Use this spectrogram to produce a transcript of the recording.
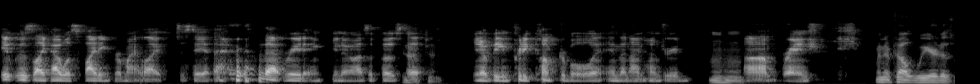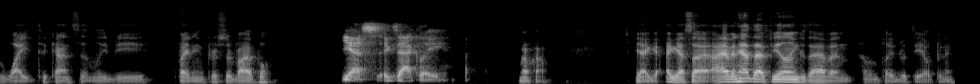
it was like I was fighting for my life to stay at that that rating, you know, as opposed gotcha. to you know being pretty comfortable in the 900 mm-hmm. um, range. And it felt weird as white to constantly be fighting for survival. Yes, exactly. Okay. Yeah, I guess I, I haven't had that feeling because I haven't haven't played with the opening.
